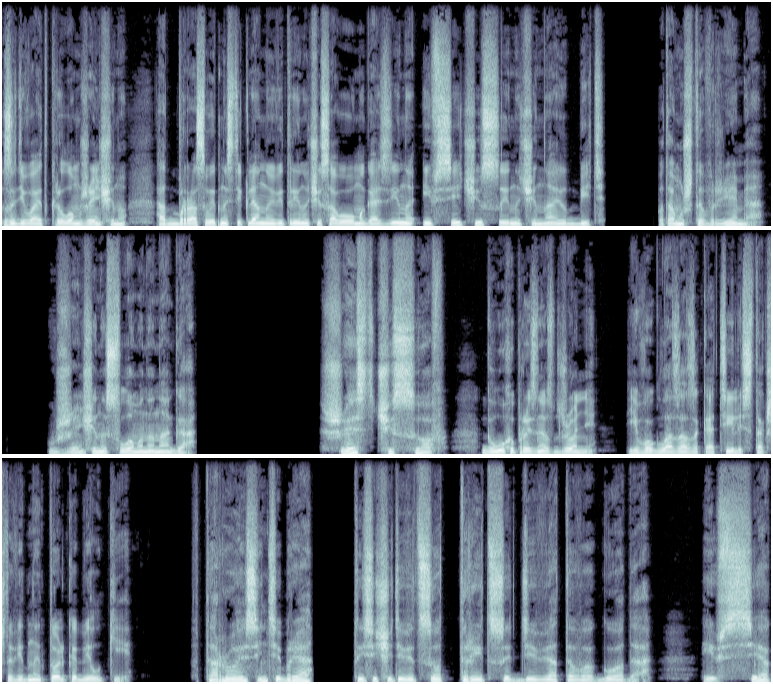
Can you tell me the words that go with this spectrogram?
задевает крылом женщину, отбрасывает на стеклянную витрину часового магазина, и все часы начинают бить. Потому что время... У женщины сломана нога. «Шесть часов», — глухо произнес Джонни. Его глаза закатились, так что видны только белки. «Второе сентября 1939 года. И все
